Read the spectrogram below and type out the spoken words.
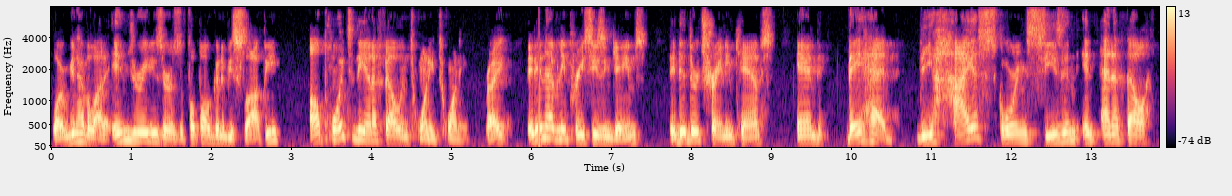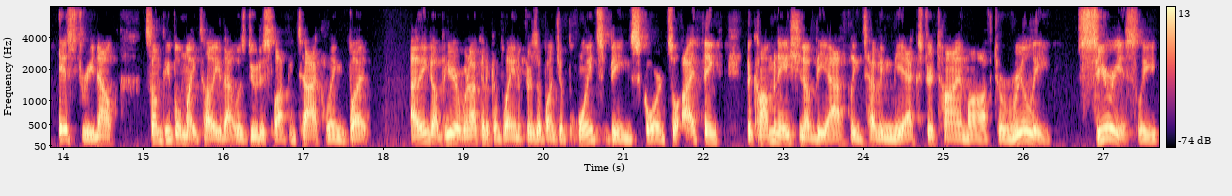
well, we're going to have a lot of injuries or is the football going to be sloppy? I'll point to the NFL in 2020, right? They didn't have any preseason games. They did their training camps and they had the highest scoring season in NFL history. Now, some people might tell you that was due to sloppy tackling, but I think up here, we're not going to complain if there's a bunch of points being scored. So I think the combination of the athletes having the extra time off to really seriously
